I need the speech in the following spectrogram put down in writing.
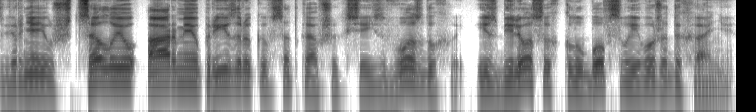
вернее уж целую армию призраков, соткавшихся из воздуха, из белесых клубов своего же дыхания.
